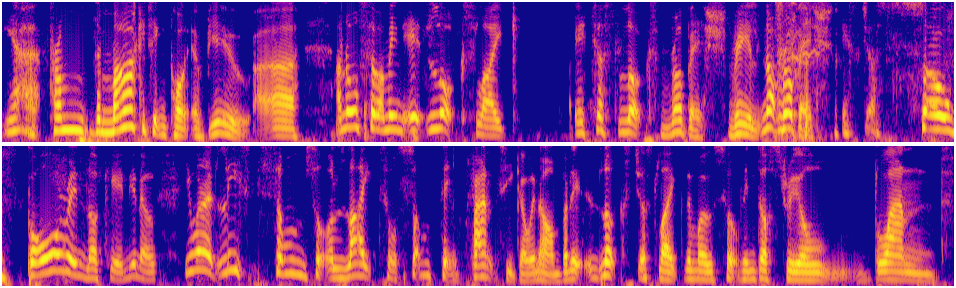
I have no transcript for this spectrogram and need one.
yeah from the marketing point of view uh, and also I mean it looks like it just looks rubbish really. Not rubbish it's just so boring looking you know. You want at least some sort of lights or something fancy going on but it looks just like the most sort of industrial bland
